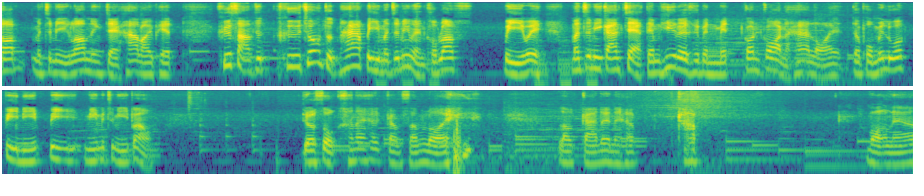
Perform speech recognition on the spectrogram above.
รอบมันจะมีอีกรอบหนึ่งแจก 500 เพชร คือ3จุดคือช่วงจุด 5 ปีมันจะไม่เหมือนครบรอบปีเว้ย มันจะมีการแจกเต็มที่เลยคือเป็นเม็ดก้อนๆอะ500 แต่ผมไม่รู้ว่าปีนี้ปีนี้มันจะมีเปล่า เดี๋ยวส่งคณะกรรมซ้ำร้อยเราการด้วยนะครับ ครับ บอกแล้ว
